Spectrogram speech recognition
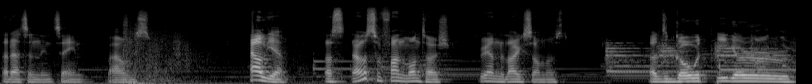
that that's an insane bounce. Hell yeah. That was, that was a fun montage. 300 likes almost. Let's go Tiger.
